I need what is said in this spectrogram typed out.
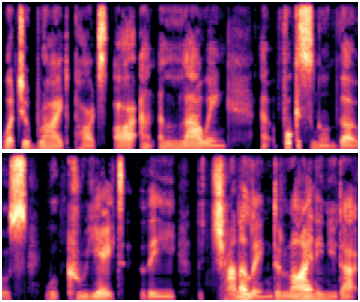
what your bright parts are and allowing uh, focusing on those will create the the channeling the line in you that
